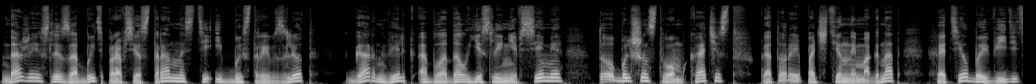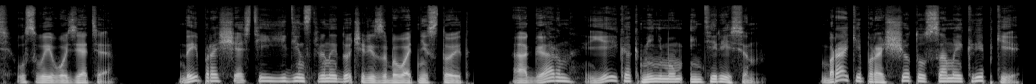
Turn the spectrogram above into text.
Даже если забыть про все странности и быстрый взлет, Гарнвельк обладал, если не всеми, то большинством качеств, которые почтенный магнат хотел бы видеть у своего зятя. Да и про счастье единственной дочери забывать не стоит, а Гарн ей как минимум интересен. Браки по расчету самые крепкие,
